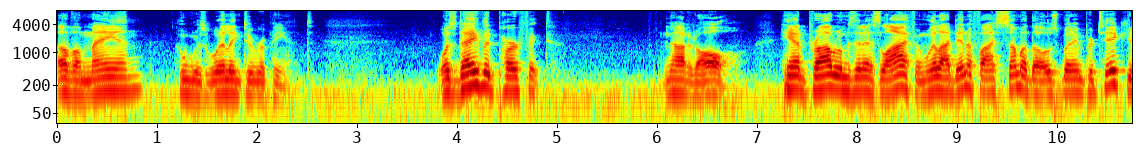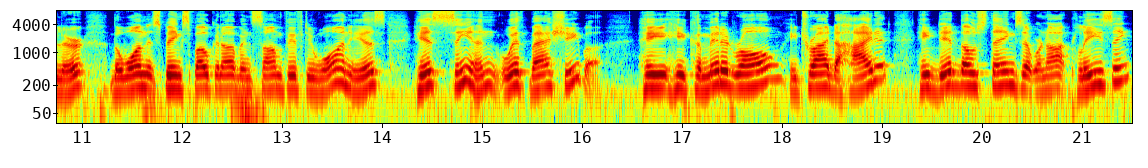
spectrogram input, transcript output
of a man who was willing to repent. Was David perfect? Not at all. He had problems in his life, and we'll identify some of those, but in particular, the one that's being spoken of in Psalm 51 is his sin with Bathsheba. He, he committed wrong, he tried to hide it, he did those things that were not pleasing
